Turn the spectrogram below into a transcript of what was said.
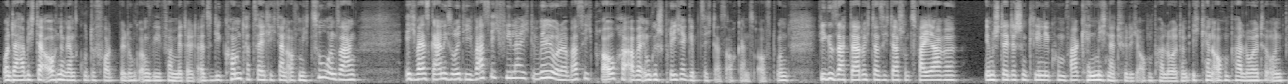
Und da habe ich da auch eine ganz gute Fortbildung irgendwie vermittelt. Also die kommen tatsächlich dann auf mich zu und sagen, ich weiß gar nicht so richtig, was ich vielleicht will oder was ich brauche, aber im Gespräch ergibt sich das auch ganz oft. Und wie gesagt, dadurch, dass ich da schon zwei Jahre im städtischen Klinikum war, kennen mich natürlich auch ein paar Leute und ich kenne auch ein paar Leute. Und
